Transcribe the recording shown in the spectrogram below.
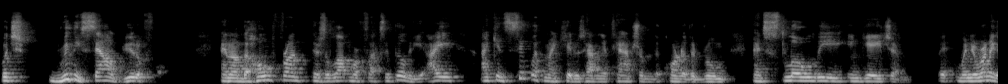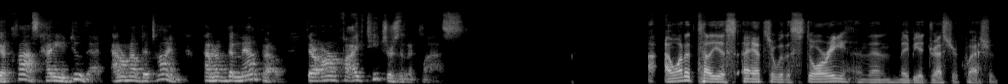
which really sound beautiful and on the home front there's a lot more flexibility. I i can sit with my kid who's having a tantrum in the corner of the room and slowly engage him when you're running a class, how do you do that? I don't have the time. I don't have the manpower. There aren't five teachers in a class. I want to tell you, answer with a story and then maybe address your question.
